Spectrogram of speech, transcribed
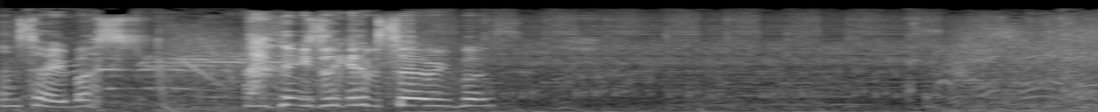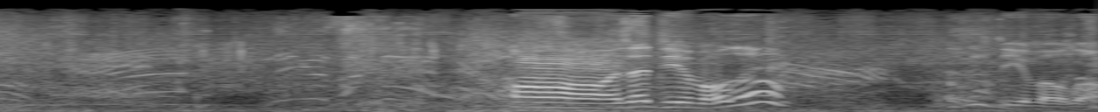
I'm sorry, boss. He's like, I'm sorry, boss. Oh, is that Diavolo? This is Diavolo.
